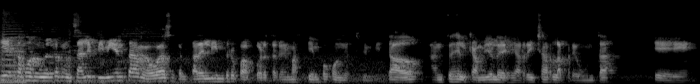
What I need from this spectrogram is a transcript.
Y estamos de vuelta con Sal y Pimienta. Me voy a saltar el intro para poder tener más tiempo con nuestro invitado. Antes del cambio le dejé a Richard la pregunta, eh,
